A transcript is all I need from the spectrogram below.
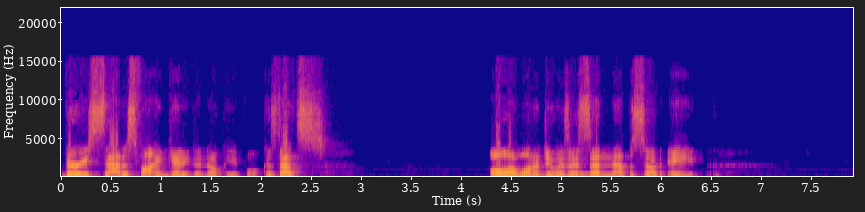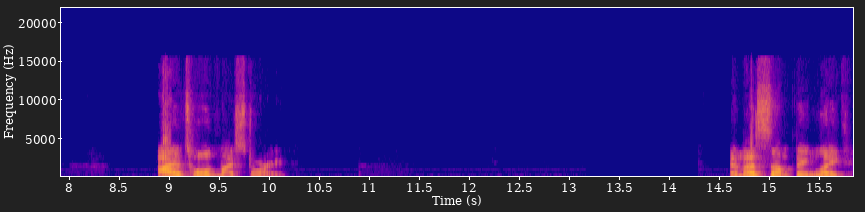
very satisfying getting to know people because that's all I want to do. As I said in episode eight, I told my story. Unless something like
